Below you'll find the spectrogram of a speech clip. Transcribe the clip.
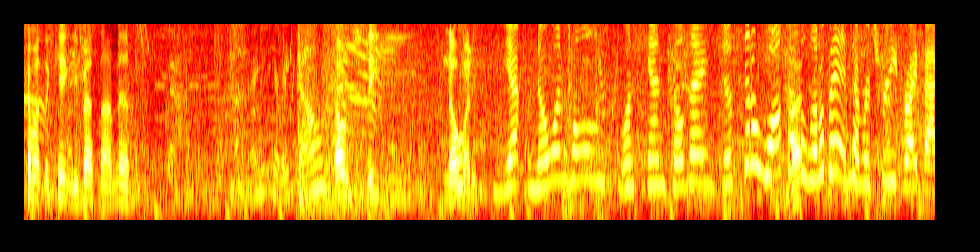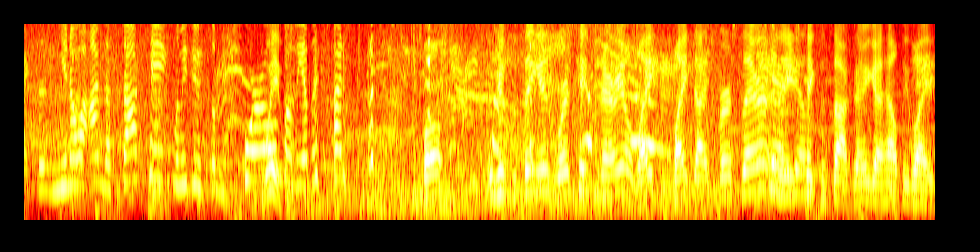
come at the king, you best not miss. All right, here we go. Oh, see, nobody. Yep, no one home. Once again, Tilde just gonna walk up Uh, a little bit and then retreat right back. Says, "You know what? I'm the stock tank. Let me do some twirls Wait. on the other side." Well, because the thing is, worst case scenario, Light Light dies first there, and then he just takes a stock. Now you got a healthy Light.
